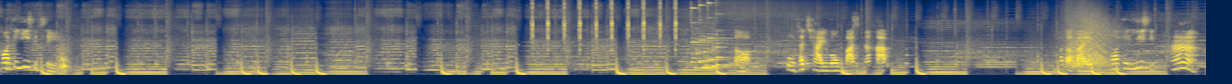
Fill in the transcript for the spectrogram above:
ข้อที่ 24 ตอบภูทัชชัยวงบัสนะครับ ข้อต่อไปข้อที่ 25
